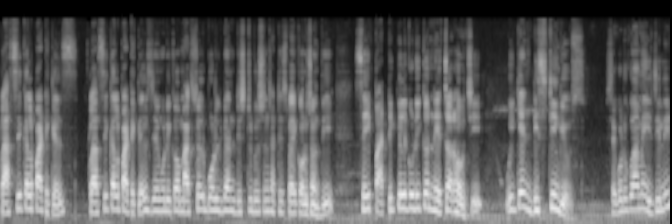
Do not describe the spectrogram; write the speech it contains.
classical particles classical particles जेगुड़िक मैक्सवेल बोल्टजमैन डिस्ट्रब्यूशन साटिस्फाई करुँच गुड़िक नेचर हूँ वी कैन डिस्टिंग्यूज सेगुड़ी आम इजिली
